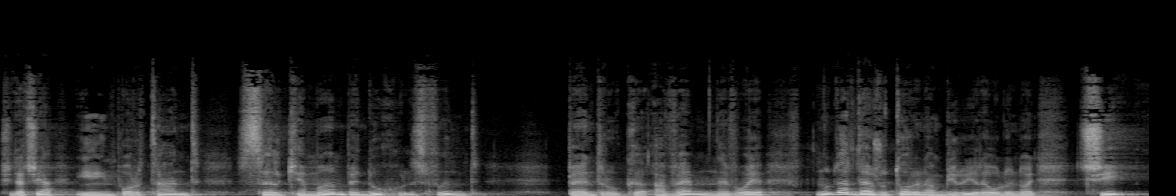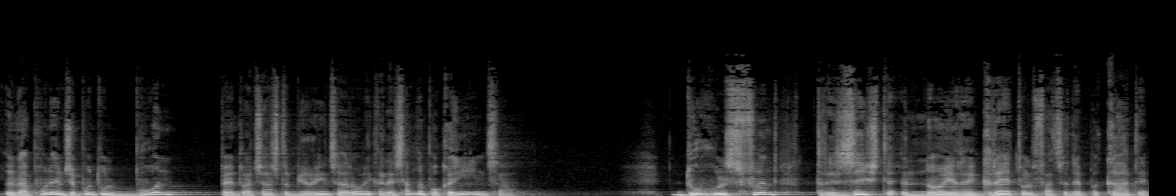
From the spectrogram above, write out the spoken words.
Și de aceea e important să-L chemăm pe Duhul Sfânt, pentru că avem nevoie nu doar de ajutor în a birui răul în noi, ci în a pune începutul bun pentru această biruință a răului care înseamnă pocăința. Duhul Sfânt trezește în noi regretul față de păcate,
